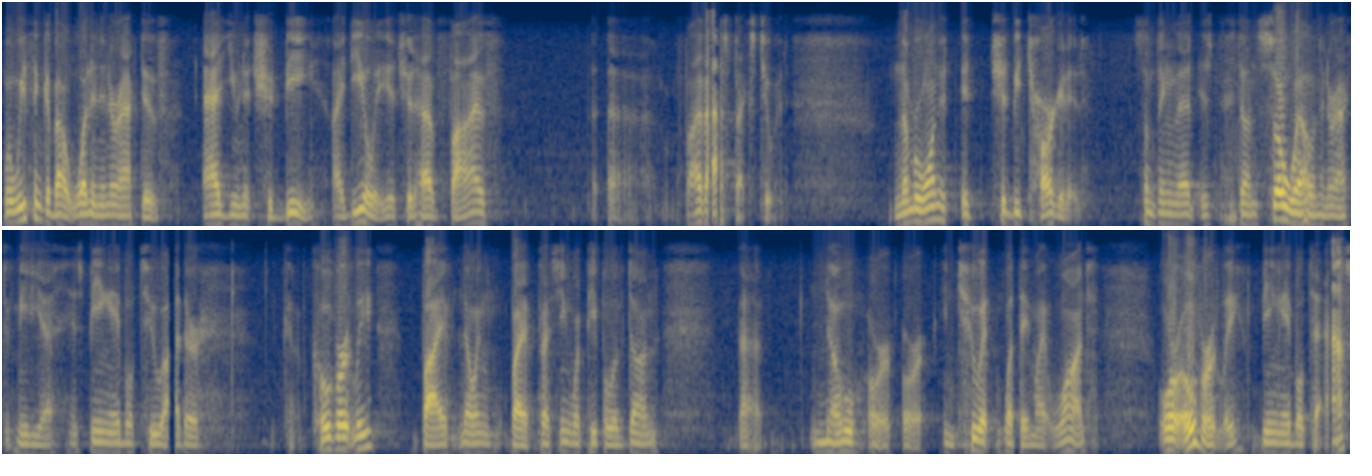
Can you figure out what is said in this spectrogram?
when we think about what an interactive ad unit should be, ideally it should have five uh, five aspects to it. Number one, it, it should be targeted. Something that is done so well in interactive media is being able to either kind of covertly by knowing by, by seeing what people have done, uh, know or, or intuit what they might want, or overtly being able to ask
